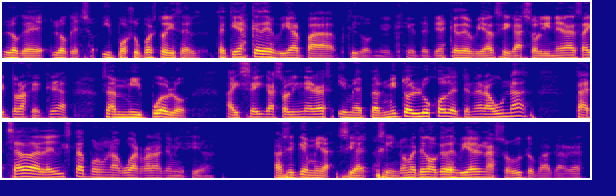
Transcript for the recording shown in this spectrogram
lo que, lo que eso. Y por supuesto dices, te tienes que desviar para, digo, que te tienes que desviar si gasolineras hay traje que O sea, en mi pueblo hay seis gasolineras y me permito el lujo de tener a una tachada de la lista por una guarrada que me hicieron. Así que mira, si, no me tengo que desviar en absoluto para cargar.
